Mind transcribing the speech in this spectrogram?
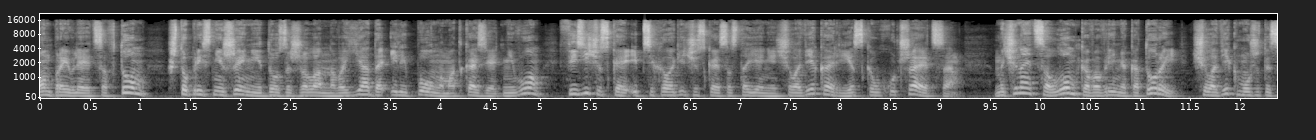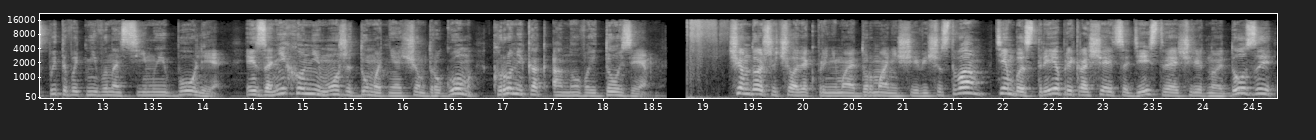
он проявляется в том, что при снижении дозы желанного яда или полном отказе от него, физическое и психологическое состояние человека резко ухудшается. Начинается ломка, во время которой человек может испытывать невыносимые боли. Из-за них он не может думать ни о чем другом, кроме как о новой дозе. Чем дольше человек принимает дурманящие вещества, тем быстрее прекращается действие очередной дозы,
